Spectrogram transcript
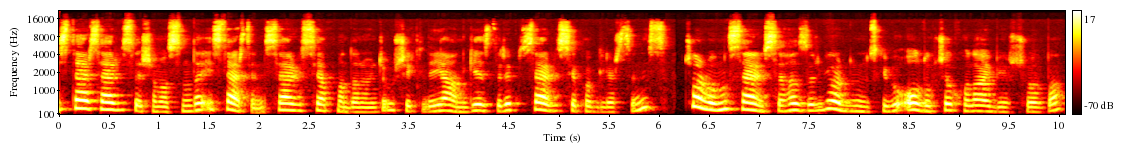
İster servis aşamasında isterseniz servis yapmadan önce bu şekilde yağını gezdirip servis yapabilirsiniz. Çorbamız servise hazır. Gördüğünüz gibi oldukça kolay bir çorba.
